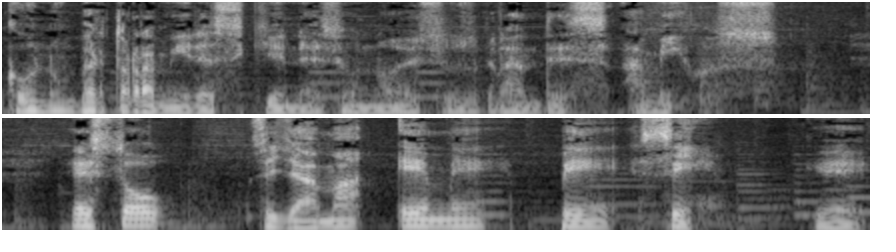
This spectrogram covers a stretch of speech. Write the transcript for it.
con Humberto Ramírez, quien es uno de sus grandes amigos. Esto se llama MPC, que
